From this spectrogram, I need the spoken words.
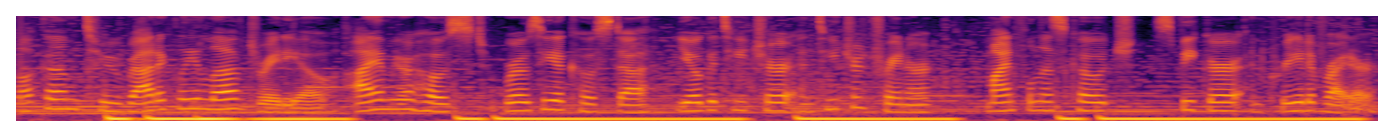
Welcome to Radically Loved Radio. I am your host, Rosie Acosta, yoga teacher and teacher trainer, mindfulness coach, speaker, and creative writer.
